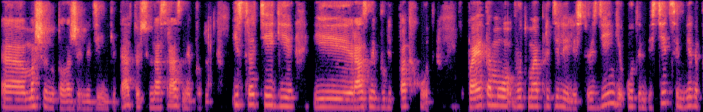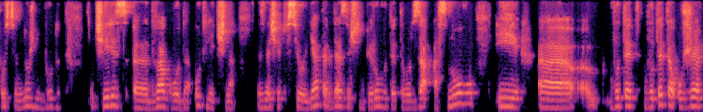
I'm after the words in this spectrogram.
э, машину положили деньги. Да? То есть у нас разные будут и стратегии, и разный будет подход. Поэтому вот мы определились, то есть деньги от инвестиций мне, допустим, нужны будут через э, два года. Отлично. Значит, все, я тогда, значит, беру вот это вот за основу, и э, вот, это, вот это уже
